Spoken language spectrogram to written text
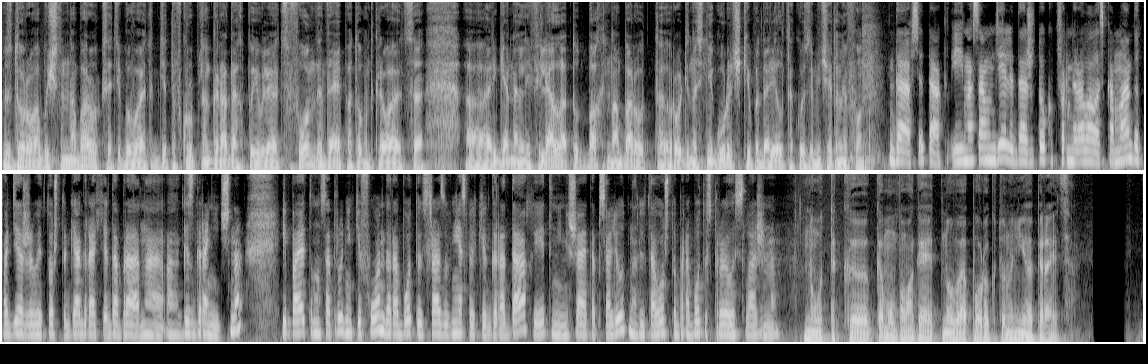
Здорово. Обычно наоборот, кстати, бывает где-то в крупных городах появляются фонды, да, и потом открываются а, региональные филиалы, а тут бах, наоборот, родина Снегурочки подарила такой замечательный фонд. Да, все так. И на самом деле даже то, как формировалась команда, поддерживает то, что география добра, она а, безгранична, и поэтому сотрудники фонда работают сразу в нескольких городах, и это не мешает абсолютно для того, чтобы работа строилась слаженно. Ну вот так э, кому помогает новая опора, кто на нее опирается?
